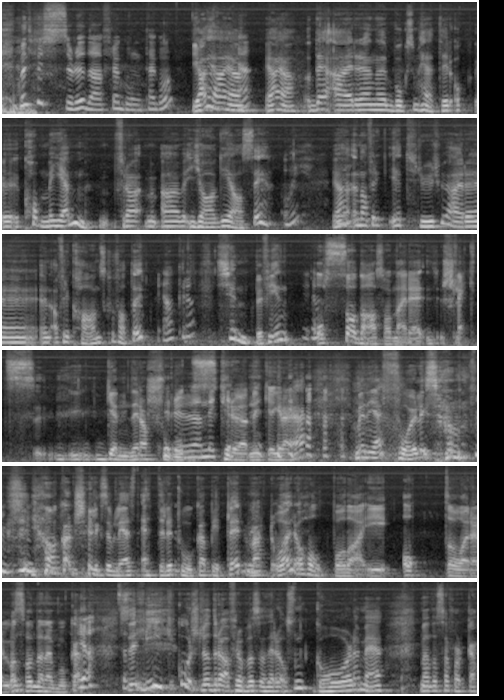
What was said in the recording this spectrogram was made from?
Men husker du da fra gang til gang? Ja, ja, ja. Ja. ja, det er en bok som heter Å eh, komme hjem, fra, av Yagi Yasi. Oi. Ja, en afrik jeg tror hun er eh, en afrikansk forfatter. Ja, akkurat. Kjempefin. Ja. Også da sånn derre slektsgenerasjonskrønikegreie. Men jeg får jo liksom Jeg har kanskje liksom lest ett eller to kapitler hvert år og holdt på da i åtte år eller noe sånt med den boka. Ja. Så det er like koselig å dra fram og sånn Åssen går det med, med disse folka?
